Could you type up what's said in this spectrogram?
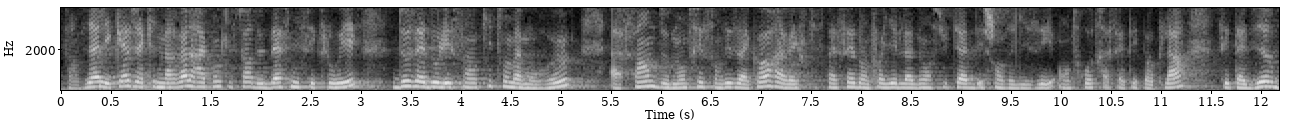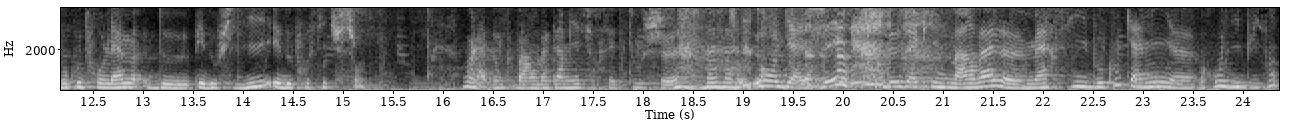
enfin, via lesquels Jacqueline Marval raconte l'histoire de Daphnis et Chloé, deux adolescents qui tombent amoureux, afin de montrer son désaccord avec ce qui se passait dans le foyer de la danse du théâtre des Champs-Élysées, entre autres à cette époque-là, c'est-à-dire beaucoup de problèmes de pédophilie et de prostitution. Voilà, donc bah, on va terminer sur cette touche euh, engagée de Jacqueline Marval. Euh, merci beaucoup Camille euh, Roudy-Buisson.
